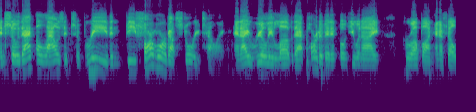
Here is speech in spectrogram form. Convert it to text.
And so that allows it to breathe and be far more about storytelling. And I really love that part of it. And both you and I grew up on NFL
